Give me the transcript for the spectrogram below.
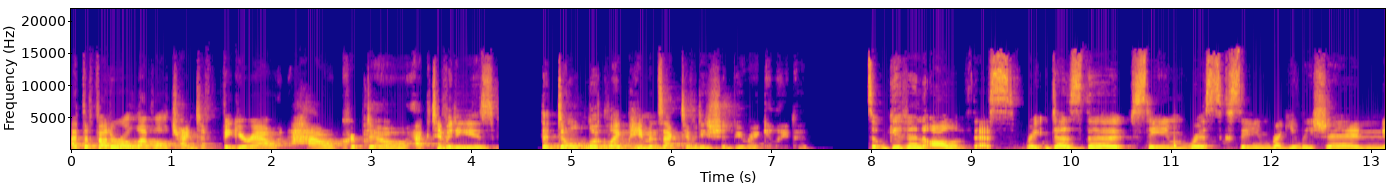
at the federal level, trying to figure out how crypto activities that don't look like payments activities should be regulated. So, given all of this, right, does the same risk, same regulation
